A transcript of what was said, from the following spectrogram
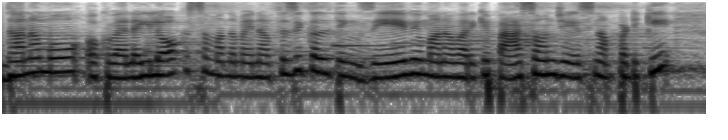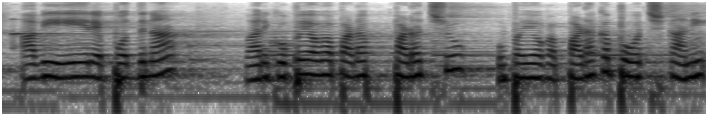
ధనము ఒకవేళ ఈ లోక సంబంధమైన ఫిజికల్ థింగ్స్ ఏవి మన వారికి పాస్ ఆన్ చేసినప్పటికీ అవి రేపొద్దున వారికి ఉపయోగపడ పడచ్చు ఉపయోగపడకపోవచ్చు. కానీ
